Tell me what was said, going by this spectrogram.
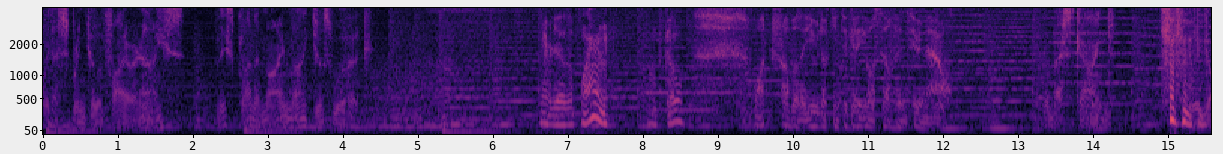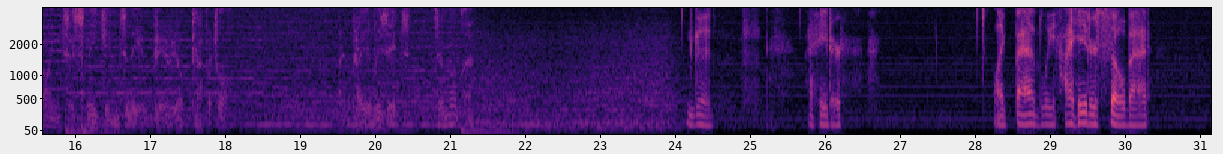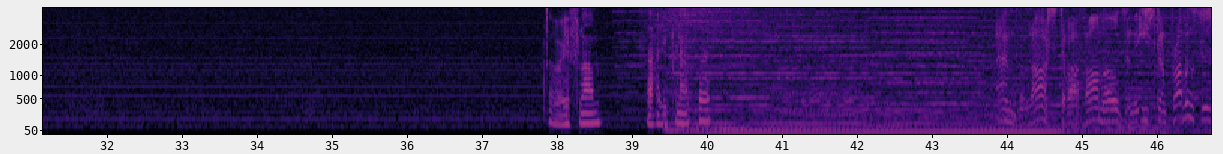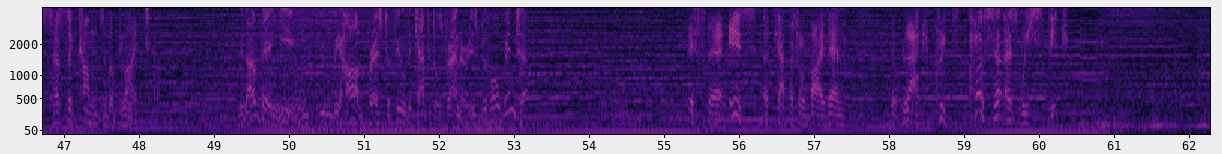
with a sprinkle of fire and ice, this plan of mine might just work. There it is, a plan. Let's go. What trouble are you looking to get yourself into now? The best kind. We're going to sneak into the Imperial capital and pay a visit to Mother. Good. I hate her. Like badly. I hate her so bad. Oriflamme? Is that how you pronounce that? And the last of our farmholds in the eastern provinces has succumbed to the blight. Without their yield, we will be hard-pressed to fill the capital's granaries before winter. If there is a capital by then, the black creeps closer as we speak.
